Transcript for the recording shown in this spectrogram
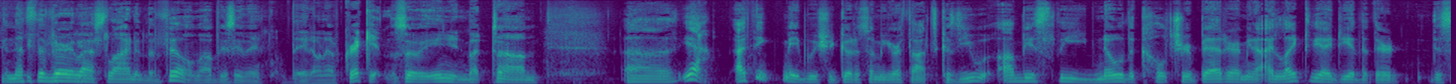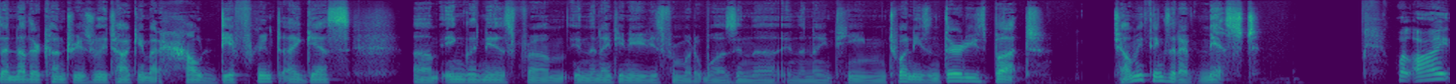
and that's the very last line of the film. Obviously, they they don't have cricket in the Soviet Union, but um, uh, yeah, I think maybe we should go to some of your thoughts because you obviously know the culture better. I mean, I liked the idea that there this another country is really talking about how different, I guess. Um, England is from in the 1980s from what it was in the in the 1920s and 30s. But tell me things that I've missed. Well, I,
